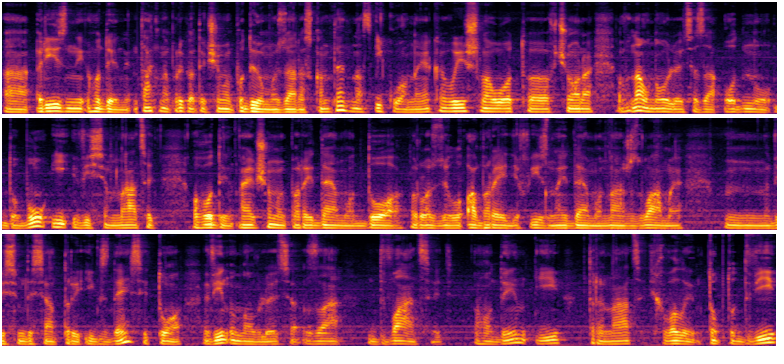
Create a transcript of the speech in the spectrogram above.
а, різні години. Так, наприклад, якщо ми подивимося зараз контент, у нас ікона, яка вийшла от вчора, вона оновлюється за одну добу і 18 годин. А якщо ми перейдемо до розділу апгрейдів і знайдемо наш з вами. 83X10, то він оновлюється за 20 годин і 13 хвилин. Тобто 2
